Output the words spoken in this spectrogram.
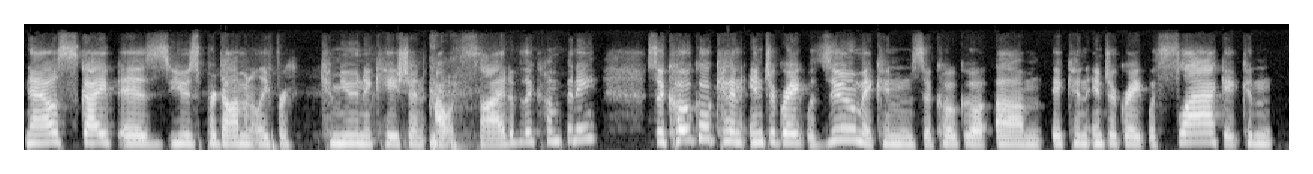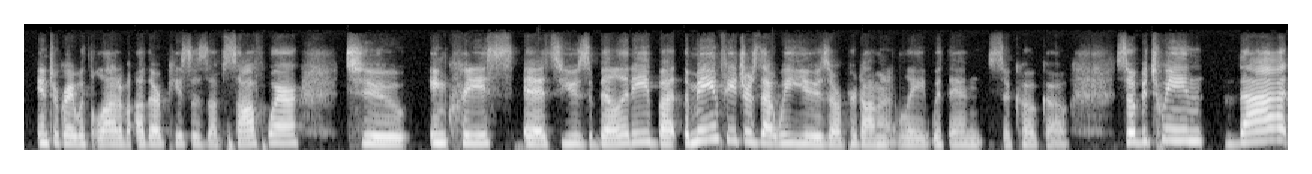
Now, Skype is used predominantly for communication outside of the company. Sococo can integrate with Zoom. It can Sococo. Um, it can integrate with Slack. It can integrate with a lot of other pieces of software to increase its usability. But the main features that we use are predominantly within Sococo. So between that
